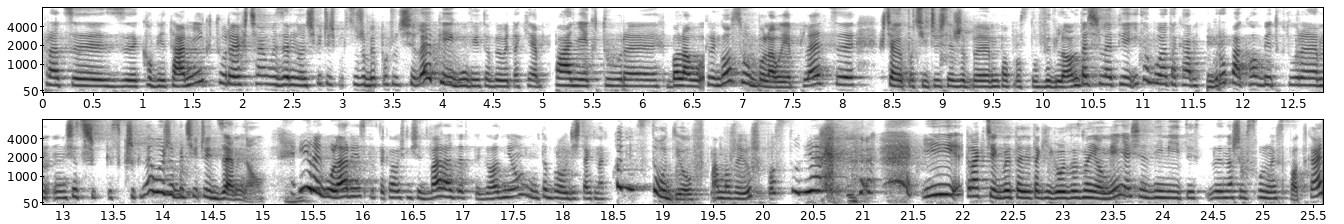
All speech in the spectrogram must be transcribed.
pracy z kobietami, które chciały ze mną ćwiczyć po prostu, żeby poczuć się lepiej. Głównie to były takie panie, które bolały kręgosłup, bolały je plecy, chciały poćwiczyć też, żeby po prostu wyglądać lepiej. I to była taka grupa kobiet, które się skrzyknęły, żeby ćwiczyć ze mną. I regularnie spotykałyśmy się dwa razy w tygodniu. To było gdzieś tak na koniec studiów, a może już po studiach. I w trakcie jakby te, takiego zaznajomienia się z nimi i tych naszych wspólnych spotkań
